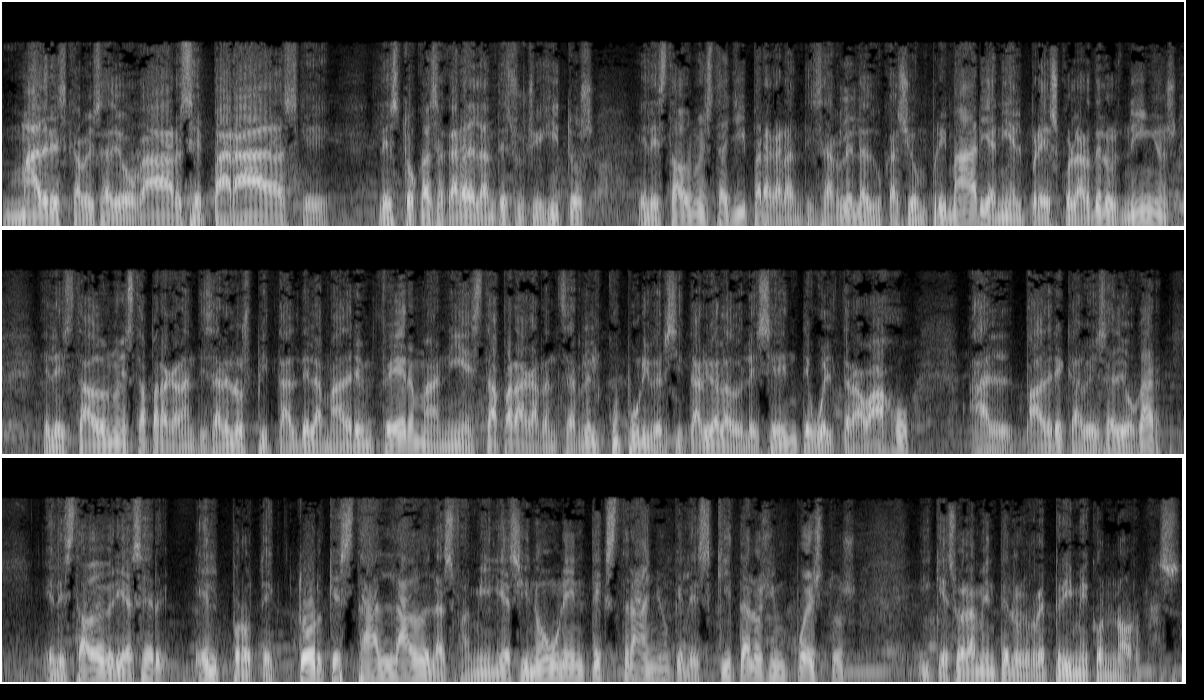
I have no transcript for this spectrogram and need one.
madres cabeza de hogar, separadas, que les toca sacar adelante sus hijitos, el Estado no está allí para garantizarle la educación primaria, ni el preescolar de los niños, el Estado no está para garantizar el hospital de la madre enferma, ni está para garantizarle el cupo universitario al adolescente o el trabajo al padre cabeza de hogar. El Estado debería ser el protector que está al lado de las familias y no un ente extraño que les quita los impuestos y que solamente los reprime con normas.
